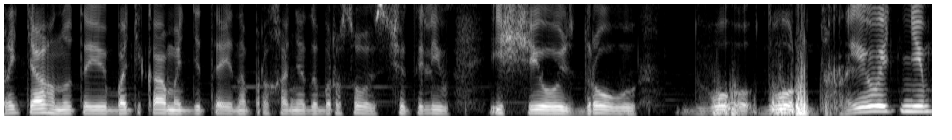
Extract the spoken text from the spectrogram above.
притягнутої батьками дітей на прохання добросовість вчителів і ще ось дрову двору дривитні.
